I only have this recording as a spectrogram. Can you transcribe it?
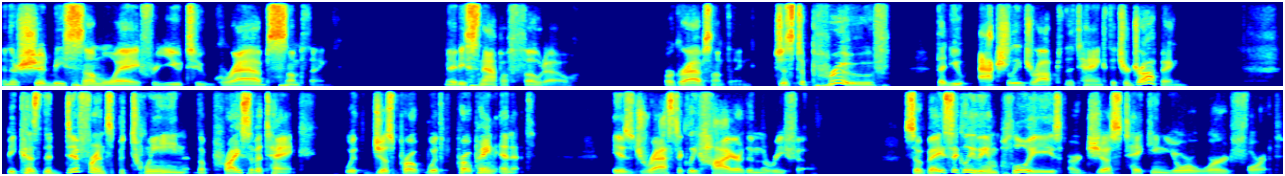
and there should be some way for you to grab something, maybe snap a photo or grab something just to prove that you actually dropped the tank that you're dropping. Because the difference between the price of a tank with just pro with propane in it is drastically higher than the refill. So basically, the employees are just taking your word for it.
